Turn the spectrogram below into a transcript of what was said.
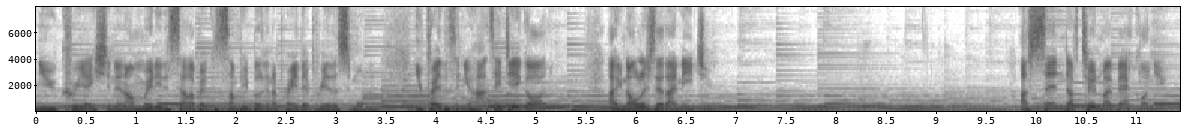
new creation. And I'm ready to celebrate because some people are going to pray that prayer this morning. You pray this in your heart. Say, Dear God, I acknowledge that I need you. I've sinned, I've turned my back on you.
